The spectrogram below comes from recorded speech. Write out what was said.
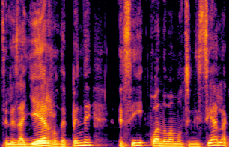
se les da hierro, depende, eh, ¿sí? Cuándo vamos a iniciar la,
